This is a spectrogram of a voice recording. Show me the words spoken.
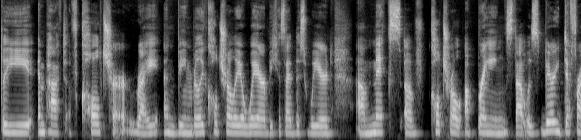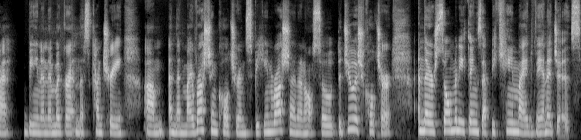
the impact of culture, right? And being really culturally aware because I had this weird um, mix of cultural upbringings that was very different being an immigrant in this country. Um, and then my Russian culture and speaking Russian, and also the Jewish culture. And there are so many things that became my advantages.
